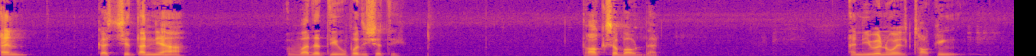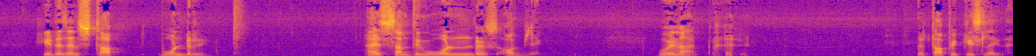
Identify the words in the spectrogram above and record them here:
And kaschit anyaha vadati upadishati talks about that. And even while talking, he doesn't stop wondering as something wondrous object. Why not? the topic is like that.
